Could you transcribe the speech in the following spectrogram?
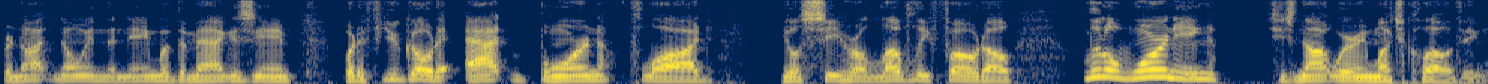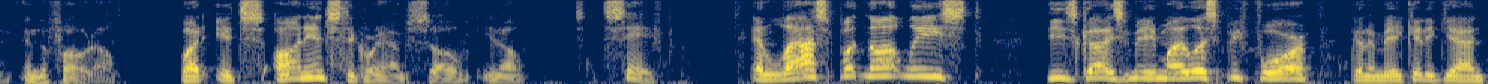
for not knowing the name of the magazine. But if you go to at Born Flawed, you'll see her lovely photo. Little warning she's not wearing much clothing in the photo, but it's on Instagram, so, you know, it's, it's safe. And last but not least, these guys made my list before. Going to make it again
